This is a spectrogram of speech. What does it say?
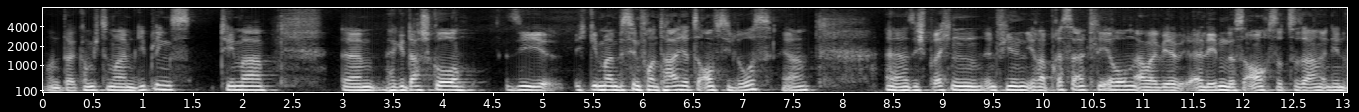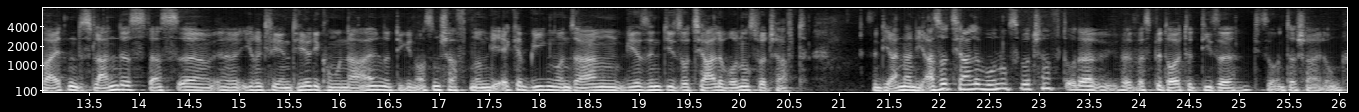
Und da komme ich zu meinem Lieblingsthema. Ähm, Herr Gedaschko, Sie, ich gehe mal ein bisschen frontal jetzt auf Sie los, ja. Äh, Sie sprechen in vielen Ihrer Presseerklärungen, aber wir erleben das auch sozusagen in den Weiten des Landes, dass äh, Ihre Klientel, die Kommunalen und die Genossenschaften um die Ecke biegen und sagen, wir sind die soziale Wohnungswirtschaft. Sind die anderen die asoziale Wohnungswirtschaft oder was bedeutet diese, diese Unterscheidung?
